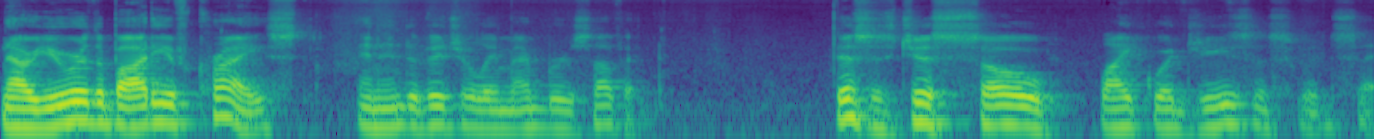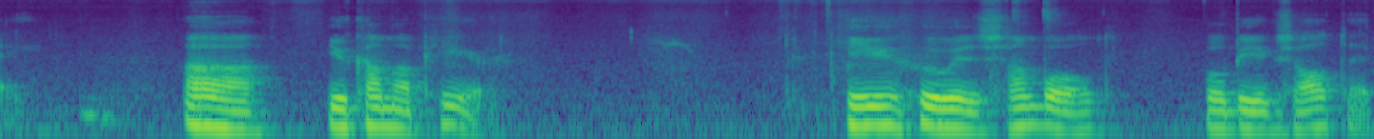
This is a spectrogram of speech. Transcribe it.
Now you are the body of Christ and individually members of it. This is just so like what Jesus would say. Uh, you come up here. He who is humbled will be exalted.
